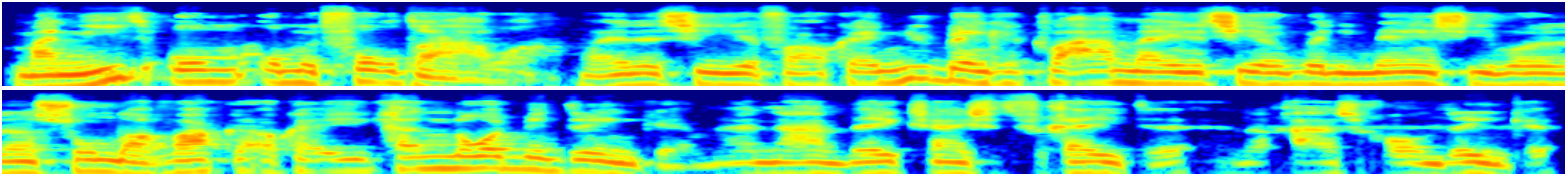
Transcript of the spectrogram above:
Maar niet om, om het vol te houden. Dat zie je van, oké, nu ben ik er klaar mee. Dat zie je ook bij die mensen, die worden dan zondag wakker. Oké, ik ga nooit meer drinken. En na een week zijn ze het vergeten. En dan gaan ze gewoon drinken.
